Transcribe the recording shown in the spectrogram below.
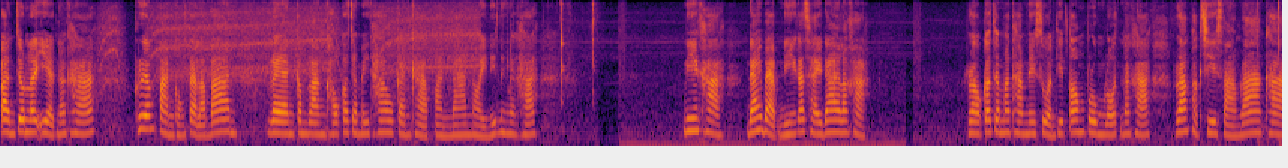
ปั่นจนละเอียดนะคะ เครื่องปั่นของแต่ละบ้าน แรงกำลังเขาก็จะไม่เท่ากันค่ะ ปั่นนานหน่อยนิดนึงนะคะ นี่ค่ะ ได้แบบนี้ก็ใช้ได้แล้วค่ะ เราก็จะมาทำในส่วนที่ต้องปรุงรสนะคะ รากผักชีสามรากค่ะ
